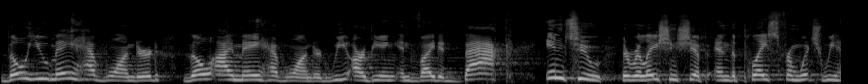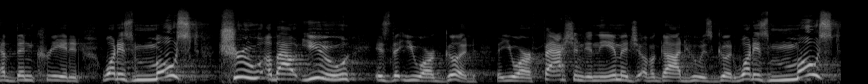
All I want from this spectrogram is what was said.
Though you may have wandered, though I may have wandered, we are being invited back into the relationship and the place from which we have been created. What is most true about you is that you are good, that you are fashioned in the image of a God who is good. What is most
